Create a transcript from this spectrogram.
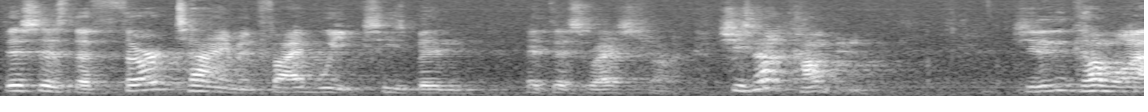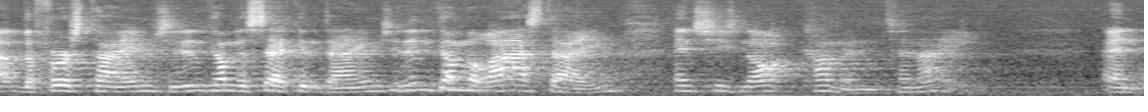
This is the third time in five weeks he's been at this restaurant. She's not coming. She didn't come the first time, she didn't come the second time, she didn't come the last time, and she's not coming tonight. And,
